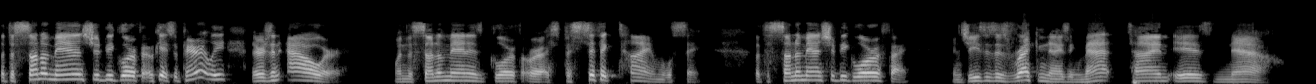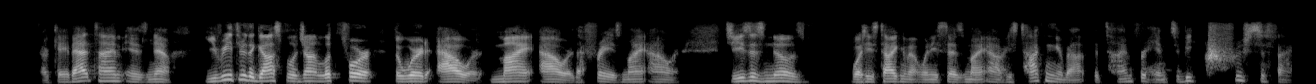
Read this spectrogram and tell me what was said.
that the Son of Man should be glorified. Okay, so apparently there's an hour when the Son of Man is glorified, or a specific time, we'll say, that the Son of Man should be glorified. And Jesus is recognizing that time is now. Okay, that time is now. You read through the Gospel of John, look for the word hour, my hour, that phrase, my hour. Jesus knows what he's talking about when he says my hour. He's talking about the time for him to be crucified.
